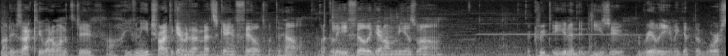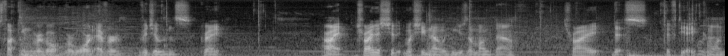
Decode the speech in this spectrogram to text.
not exactly what I wanted to do. Oh, even he tried to get rid of that Metsuke, failed. What the hell? Luckily he failed again on me as well. Recruit a unit in Izu. Really? We get the worst fucking re reward ever. Vigilance. Great. Alright, try this shit. Actually, no, we can use the monk now. Try this. 58, come on.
